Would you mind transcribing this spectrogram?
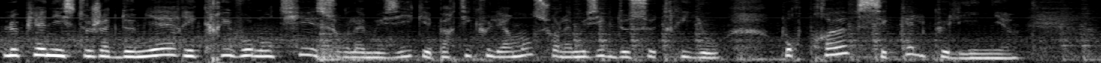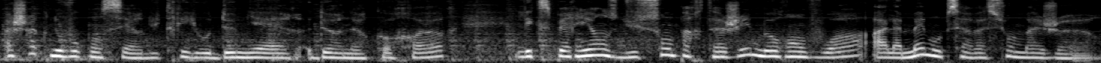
Le pianiste Jacques Demière écrit volontiers sur la musique et particulièrement sur la musique de ce trio. Pour preuve, ces quelques lignes. À chaque nouveau concert du trio Demière Dörner Kocher, l'expérience du son partagé me renvoie à la même observation majeure.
